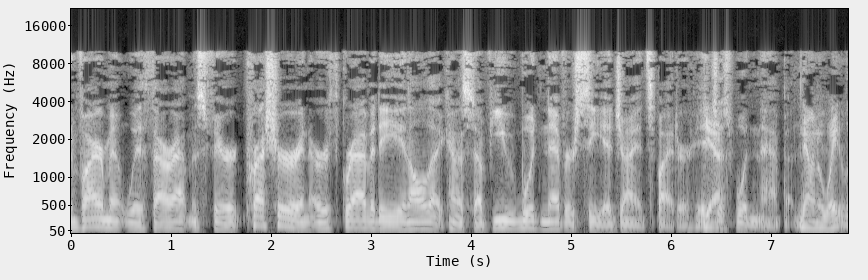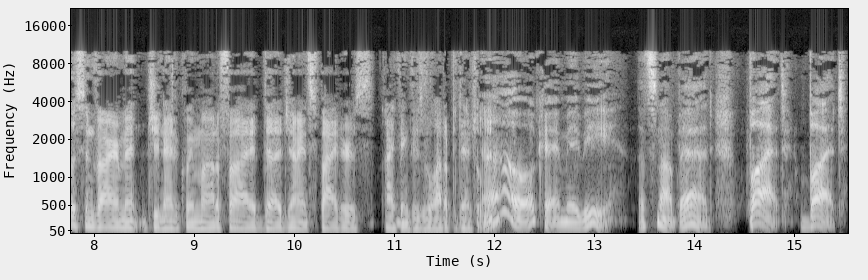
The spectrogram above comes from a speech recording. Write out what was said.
environment with our atmospheric pressure and Earth gravity and all that kind of stuff, you would never see a giant spider. It Yeah. just wouldn't happen. Now, in a weightless environment, genetically modified uh, giant spiders, I think there's a lot of potential. There. Oh, okay, maybe. That's not bad. But, but,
